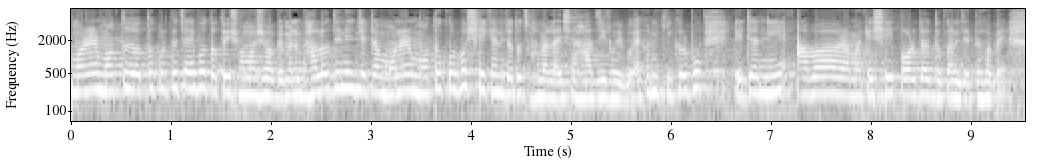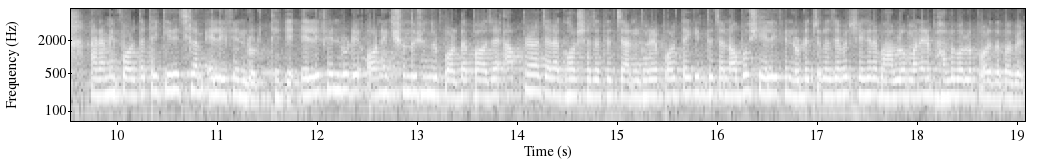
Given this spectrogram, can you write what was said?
মনের মতো যত করতে চাইব ততই সমস্যা হবে। মানে ভালো জিনিস যেটা মনের মতো করব সেখানে যত ঝামেলা এসে হাজির হইব। এখন কি করব? এটা নিয়ে আবার আমাকে সেই পর্দার দোকানে যেতে হবে। আর আমি পর্দাটাই কিনেছিলাম এলিফেন্ট রোড থেকে। এলিফেন্ট রোডে অনেক সুন্দর সুন্দর পর্দা পাওয়া যায়। আপনারা যারা ঘর সাজাতে চান, ঘরের পর্দা কিনতে চান, অবশ্যই এলিফেন্ট রোডে চলে যাবেন। সেখানে ভালো মানের, ভালো ভালো পর্দা পাবেন।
